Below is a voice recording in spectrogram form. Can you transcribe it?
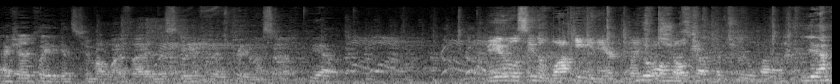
Actually, I played against him on Wi-Fi in this game, and it was pretty messed up. Yeah. Maybe we'll see the walking in air glitch You with Shulk. got the true huh? Yeah.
